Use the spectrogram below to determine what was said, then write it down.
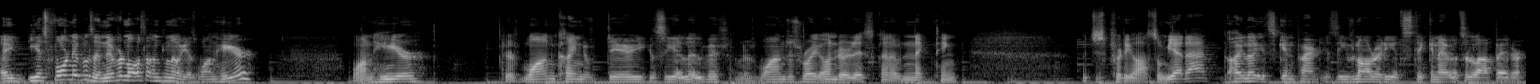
I, he has four nipples. I never noticed until now. He has one here, one here. There's one kind of there. You can see it a little bit, and there's one just right under this kind of neck thing, which is pretty awesome. Yeah, that highlighted skin part is even already it's sticking out. It's a lot better.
